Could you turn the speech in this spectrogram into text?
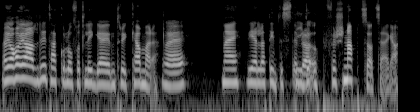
Ja, Jag har ju aldrig tack och lov fått ligga i en tryckkammare. Nej. Nej, det gäller att inte stiga upp för snabbt så att säga.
